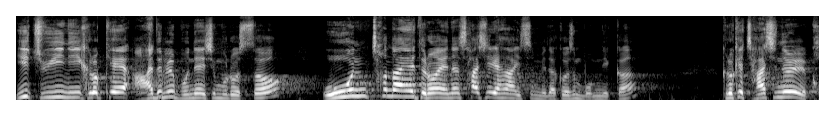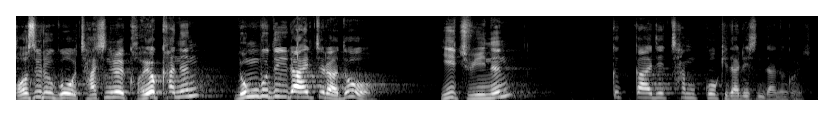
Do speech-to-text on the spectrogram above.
이 주인이 그렇게 아들을 보내심으로써 온 천하에 드러내는 사실이 하나 있습니다. 그것은 뭡니까? 그렇게 자신을 거스르고 자신을 거역하는 농부들이라 할지라도 이 주인은 끝까지 참고 기다리신다는 거죠.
